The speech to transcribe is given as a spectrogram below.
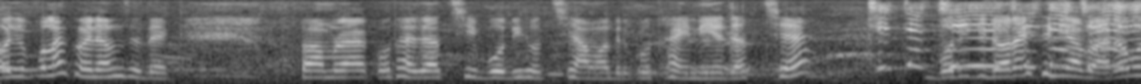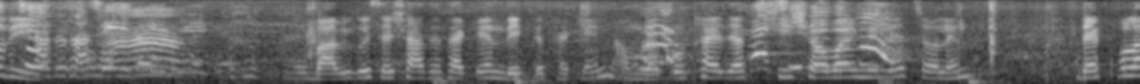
ওই যে পোলা কই নামছে দেখ। তো আমরা কোথায় যাচ্ছি বদি হচ্ছে আমাদের কোথায় নিয়ে যাচ্ছে। বদি কি ডরাইছে নি আবার? বদি? বাবি কইছে সাথে থাকেন দেখতে থাকেন। আমরা কোথায় যাচ্ছি সবাই মিলে চলেন। দেখ পোলা।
